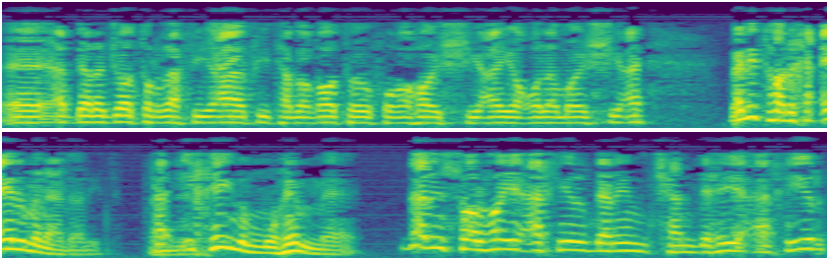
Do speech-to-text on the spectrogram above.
اه، الدرجات الرفیعه فی طبقات فقهای شیعه یا علمای شیعه ولی تاریخ علم ندارید و بله. این خیلی مهمه در این سالهای اخیر در این چند دهه اخیر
